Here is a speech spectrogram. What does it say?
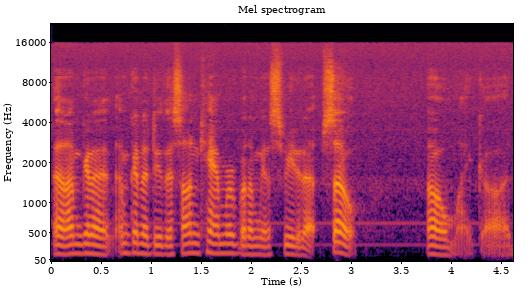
And I'm gonna I'm gonna do this on camera, but I'm gonna speed it up. So oh my god.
